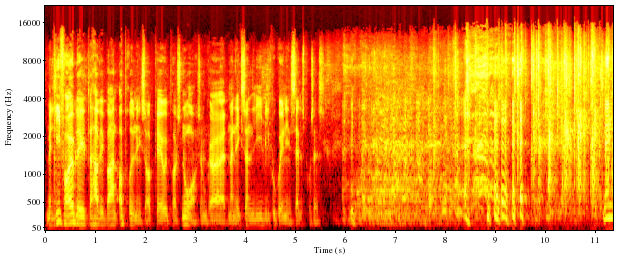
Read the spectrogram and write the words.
Men lige for øjeblikket, der har vi bare en oprydningsopgave i PostNord, som gør, at man ikke sådan lige vil kunne gå ind i en salgsproces. Men,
